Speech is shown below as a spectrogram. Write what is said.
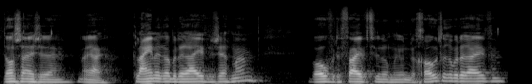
Dan zijn ze nou ja, kleinere bedrijven, zeg maar. Boven de 25 miljoen de grotere bedrijven.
